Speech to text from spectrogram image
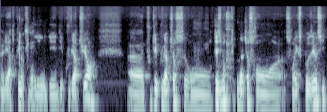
les art prints des couvertures. Euh, toutes les couvertures seront, quasiment toutes les couvertures seront, seront exposées aussi.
